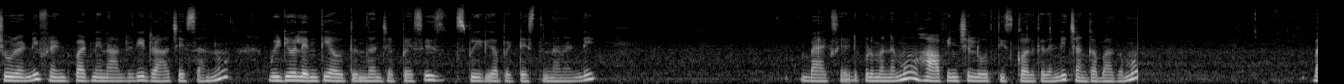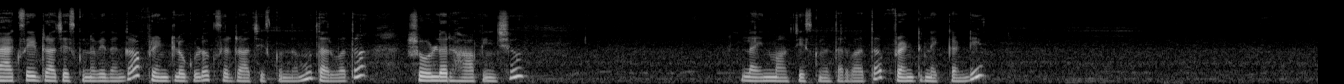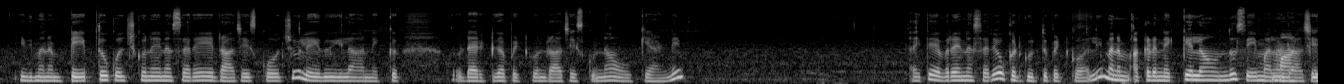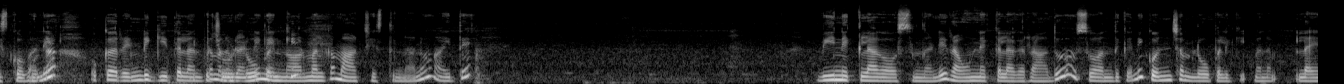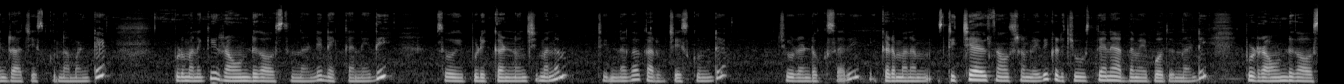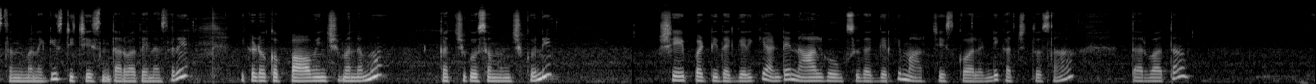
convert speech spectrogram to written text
చూడండి ఫ్రంట్ పార్ట్ నేను ఆల్రెడీ డ్రా చేశాను. వీడియో లెంతీ అవుతుందని చెప్పేసి స్పీడ్గా పెట్టేస్తున్నానండి. బ్యాక్ సైడ్ ఇప్పుడు మనము హాఫ్ ఇంచ్ లోతు తీసుకోవాలి కదండి చంక భాగము. బ్యాక్ సైడ్ డ్రా చేసుకున్న విధంగా ఫ్రంట్లో కూడా ఒకసారి డ్రా చేసుకుందాము. తర్వాత shoulder half inch line mark చేసుకున్న తర్వాత ఫ్రంట్ నెక్ అండి. ఇది మనం టేప్తో కొలుచుకునైనా సరే డ్రా చేసుకోవచ్చు లేదు ఇలా నెక్ డైరెక్ట్గా పెట్టుకొని డ్రా చేసుకున్నా ఓకే అండి. అయితే ఎవరైనా సరే ఒకటి గుర్తు పెట్టుకోవాలి. మనం అక్కడ నెక్ ఎలా ఉందో సేమ్ అలా డ్రా చేసుకోవాలి. ఒక రెండు గీతలంతా చూడండి నేను నార్మల్గా మార్క్ చేస్తున్నాను. అయితే వీ నెక్ లాగా వస్తుందండి. రౌండ్ నెక్ లాగా రాదు. సో అందుకని కొంచెం లోపలికి మనం లైన్ డ్రా చేసుకున్నామంటే ఇప్పుడు మనకి రౌండ్గా వస్తుందండి నెక్ అనేది. సో ఇప్పుడు ఇక్కడ నుంచి మనం చిన్నగా కర్వ్ చేసుకుంటే చూడండి ఒకసారి. ఇక్కడ మనం స్టిచ్ చేయాల్సిన అవసరం లేదు. ఇక్కడ చూస్తేనే అర్థమైపోతుందండి. ఇప్పుడు రౌండ్గా వస్తుంది మనకి స్టిచ్ చేసిన తర్వాత అయినా సరే. ఇక్కడ ఒక పావించు మనము ఖర్చు కోసం ఉంచుకొని షేప్ పట్టి దగ్గరికి అంటే నాలుగు ఒక్స్ దగ్గరికి మార్క్ చేసుకోవాలండి ఖర్చుతో సహా. తర్వాత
